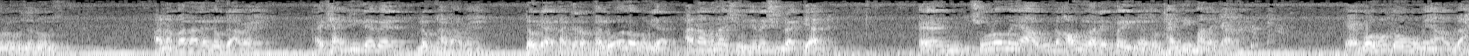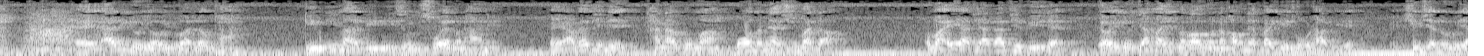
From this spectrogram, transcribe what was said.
မလို့ဦးဇင်းတို့အာနာပါနလည်းလုပ်တာပဲအဲထိုင်ထိလည်းပဲလုပ်ထားတာပဲလုပ်တဲ့အခါကျတော့ဘလို့လုပ်လို့ရအာနာပါနရှုရင်လည်းရှုလိုက်ရတယ်အဲရှုလို့မရဘူးနှာခေါင်းတွေပါတယ်ပိတ်နေဆိုထိုင်ထိမှလိုက်တာပဲအဲအကုန်လုံးသုံးလို့မရဘူးလားအဲအဲ့ဒီလိုယောဂီတို့ကလှုပ်ထားဒီနည်းမှဒီနည်းဆိုပြီးစွဲမထားနဲ့ဘယ်ဟာပဲဖြစ်ဖြစ်ခန္ဓာကိုယ်မှာပေါ်သမျှရှုမှတ်တာ ဟိုမှာအိယာဖြာကဖြစ်ပြီးတဲ့ယောဂီတို့ကျမ်းမာရေးမကောင်းလို့နှာခေါင်းနဲ့ပိုက်တွေထိုးထားပြီးတဲ့ရှုချက်လို့လို့ရ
